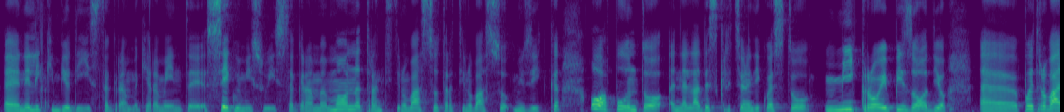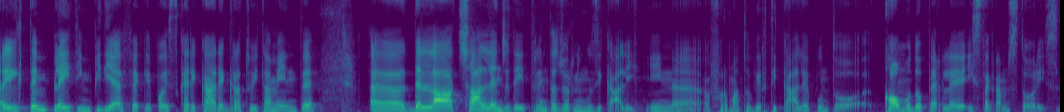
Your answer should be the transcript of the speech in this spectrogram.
eh, nel link in bio di Instagram chiaramente, seguimi su Instagram, mon trattino basso trattino basso music o appunto nella descrizione di questo micro episodio eh, puoi trovare il template in pdf che puoi scaricare gratuitamente eh, della challenge dei 30 giorni musicali in eh, formato verticale appunto comodo per le Instagram stories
